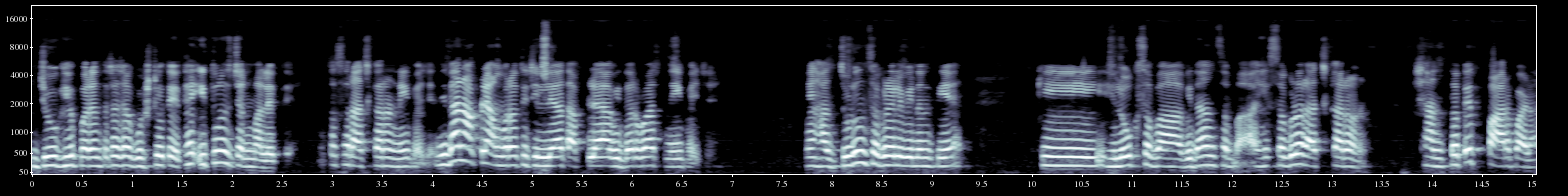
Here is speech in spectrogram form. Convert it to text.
जीव घेपर्यंतच्या ज्या गोष्टी होत्या त्या इथूनच जन्माला येते. तसं राजकारण नाही पाहिजे. निदान आपल्या अमरावती जिल्ह्यात आपल्या विदर्भात नाही पाहिजे. मी हात जोडून सगळ्याला विनंती आहे की हे लोकसभा विधानसभा हे सगळं राजकारण शांततेत पार पाडा.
